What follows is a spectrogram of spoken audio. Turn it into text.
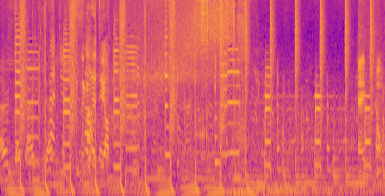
Taco. That. They got a Dion. Okay, don't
